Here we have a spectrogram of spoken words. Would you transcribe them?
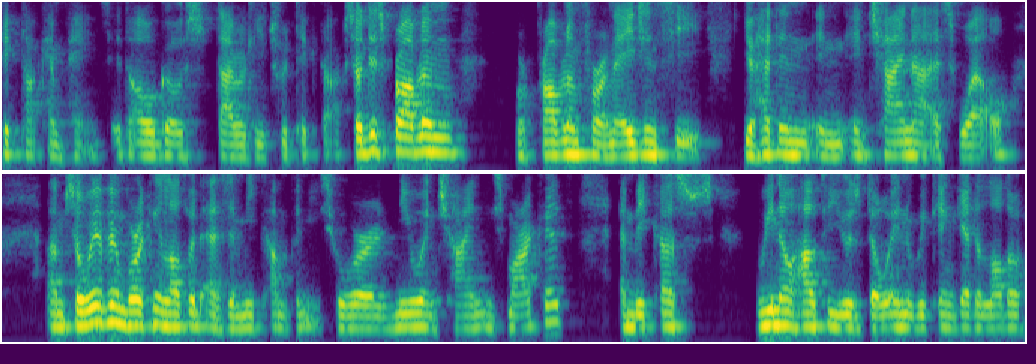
TikTok campaigns. It all goes directly through TikTok. So this problem or problem for an agency you had in, in, in China as well. Um, so we've been working a lot with SME companies who are new in Chinese market. And because we know how to use Douyin, we can get a lot of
